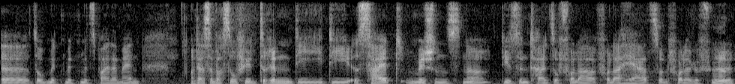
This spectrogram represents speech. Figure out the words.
äh, so mit, mit, mit Spider-Man. Und da ist einfach so viel drin, die, die Side-Missions, ne, die sind halt so voller, voller Herz und voller Gefühl.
